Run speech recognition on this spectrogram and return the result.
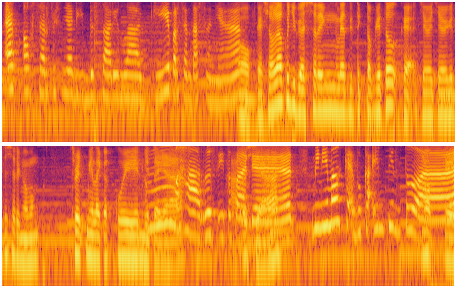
act of service-nya dibesarin lagi persentasenya. Oke, soalnya aku juga sering lihat di TikTok itu kayak cewek-cewek gitu sering ngomong treat me like a queen gitu Hmm, ya. harus itu Harus Faden. Minimal kayak bukain pintu lah. Oke.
